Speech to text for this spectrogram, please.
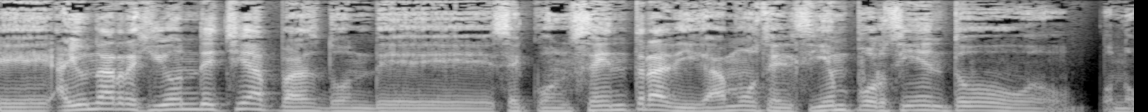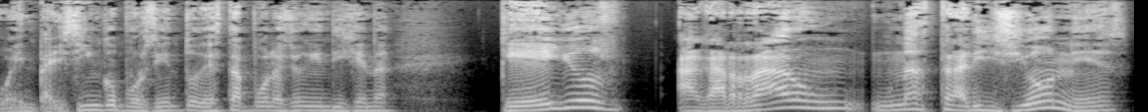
eh, hay una región de Chiapas donde se concentra, digamos, el 100% o 95% de esta población indígena, que ellos agarraron unas tradiciones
